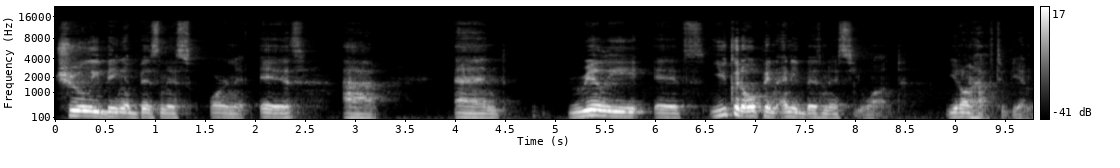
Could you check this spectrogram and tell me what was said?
truly being a business owner is uh, and really it's you could open any business you want you don't have to be in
